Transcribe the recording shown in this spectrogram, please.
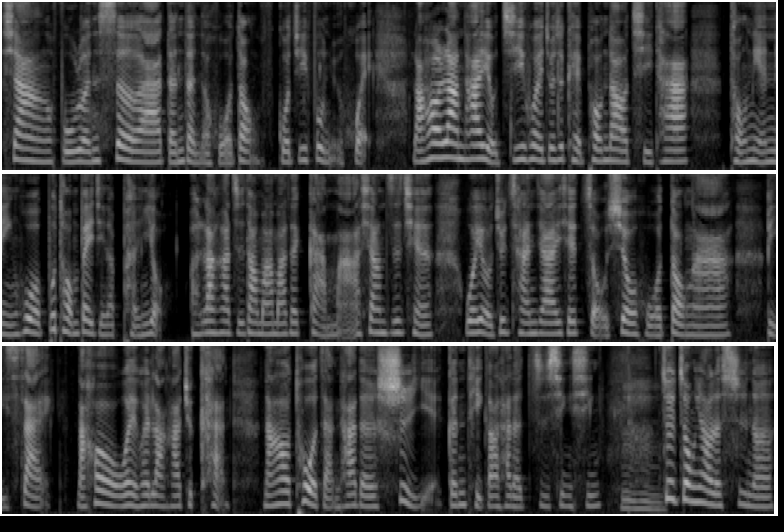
像福伦社啊等等的活动，国际妇女会，然后让她有机会就是可以碰到其他同年龄或不同背景的朋友啊，让她知道妈妈在干嘛。像之前我有去参加一些走秀活动啊，比赛。然后我也会让他去看，然后拓展他的视野跟提高他的自信心。嗯嗯。最重要的是呢，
